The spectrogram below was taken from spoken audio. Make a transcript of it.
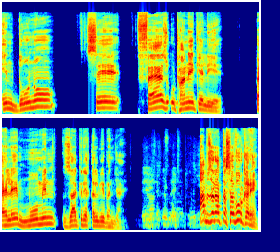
ان دونوں سے فیض اٹھانے کے لیے پہلے مومن ذاکر قلبی بن جائیں۔ اب ذرا تصور کریں،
